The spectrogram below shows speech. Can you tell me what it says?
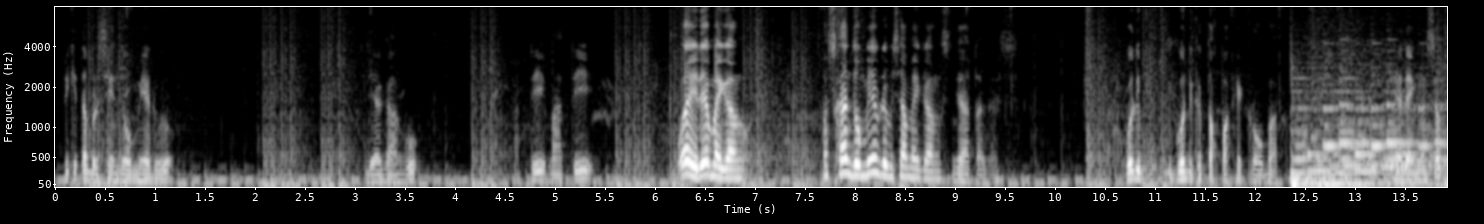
Tapi kita bersihin zombie dulu. Dia ganggu. Mati, mati. Woi, dia megang. Mas kan zombie udah bisa megang senjata, guys. Gue di gue diketok pakai crowbar. Ini ada yang ngesot.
